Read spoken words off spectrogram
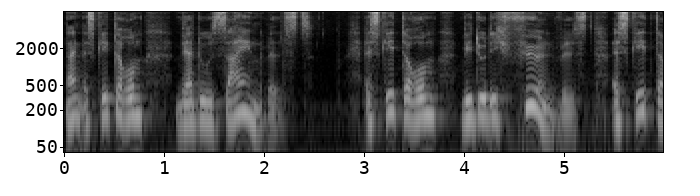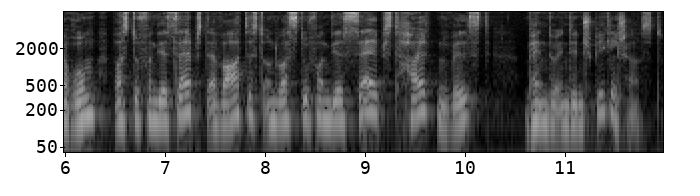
Nein, es geht darum, wer du sein willst. Es geht darum, wie du dich fühlen willst. Es geht darum, was du von dir selbst erwartest und was du von dir selbst halten willst, wenn du in den Spiegel schaust.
